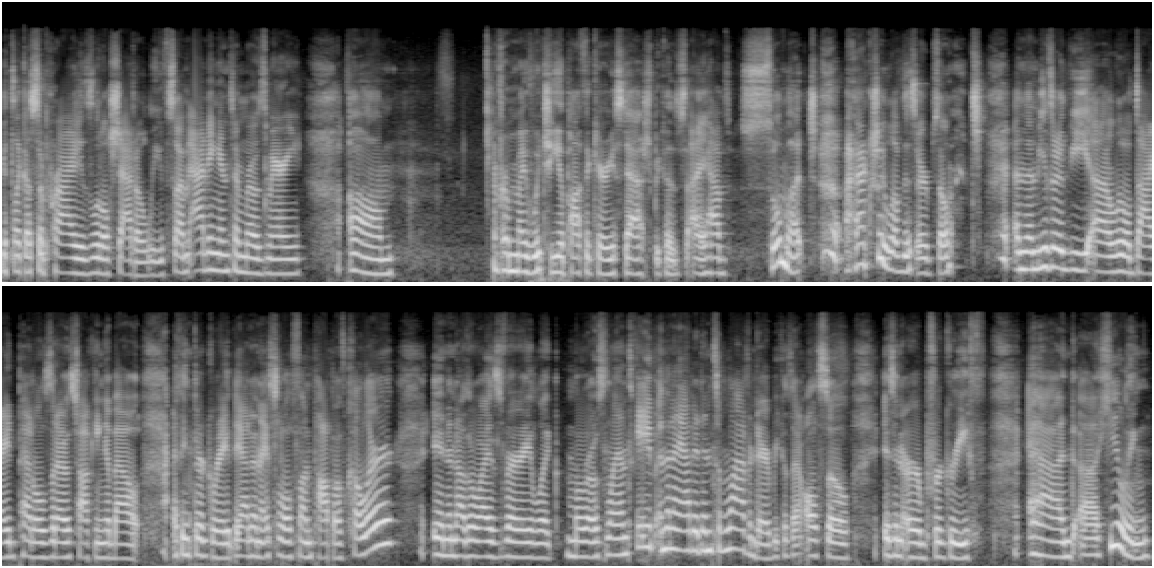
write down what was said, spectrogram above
It's like a surprise little shadow leaf. So I'm adding in some rosemary. Um, from my witchy apothecary stash because I have so much. I actually love this herb so much. And then these are the uh, little dyed petals that I was talking about. I think they're great. They add a nice little fun pop of color in an otherwise very like morose landscape. And then I added in some lavender because that also is an herb for grief and uh, healing.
